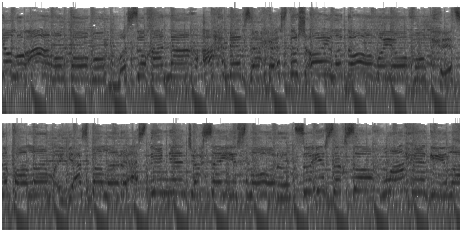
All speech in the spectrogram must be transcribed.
йолу амал тобу Масухана ахмерза хестуш ойла дома йоху. Хеца палам язбалар астюнен чахса ислору Суирсахсо махегила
